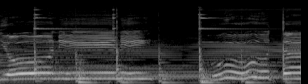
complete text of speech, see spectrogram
एतद्योनीनि भूतानि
